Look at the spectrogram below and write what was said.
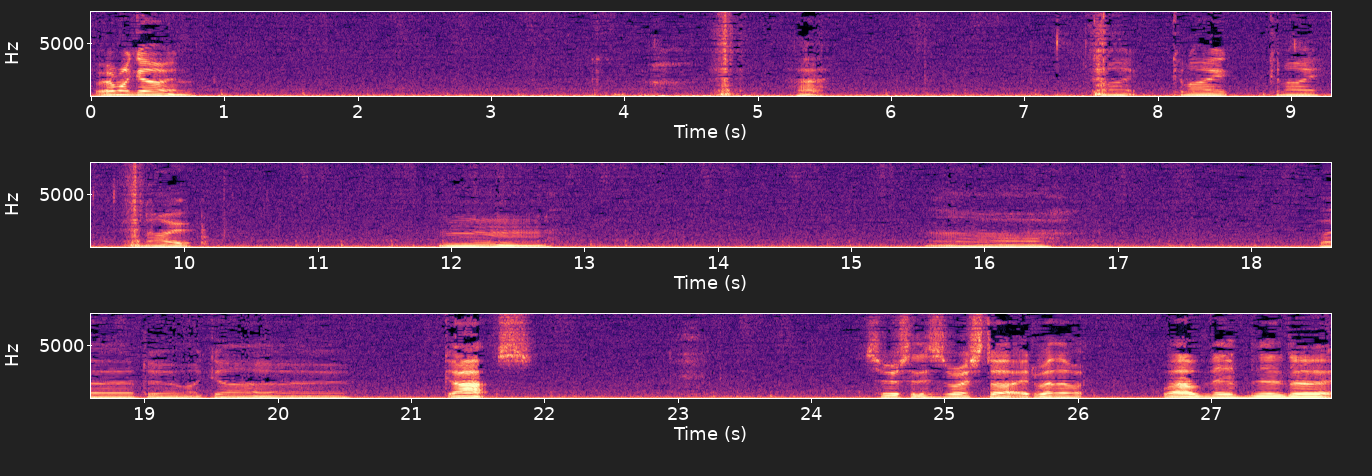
Where am I going? Ha. Can I, can I, can I, no. Hmm. Ah. Where do I go? Guts. Seriously, this is where I started. Where the, well, blah, blah, blah.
